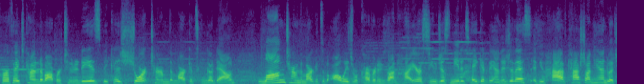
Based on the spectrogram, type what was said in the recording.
perfect kind of opportunities because short-term, the markets can go down. Long term, the markets have always recovered and gone higher, so you just need to take advantage of this. If you have cash on hand, which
